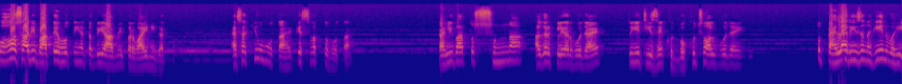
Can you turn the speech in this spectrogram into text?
बहुत सारी बातें होती हैं तभी आदमी परवाही नहीं करता। ऐसा क्यों होता है? किस वक्त होता है? पहली बात तो सुनना अगर क्लियर हो जाए तो ये चीज़ें खुद ब खुद सॉल्व हो जाएँगी। तो पहला रीजन अगेन वही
